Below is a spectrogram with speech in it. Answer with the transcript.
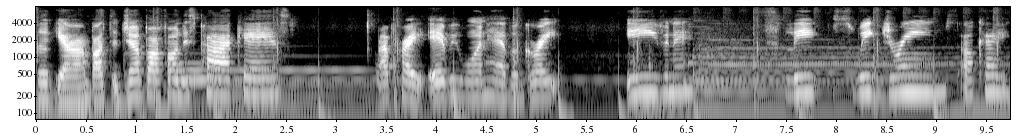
Look, y'all, I'm about to jump off on this podcast. I pray everyone have a great evening. Sleep, sweet dreams, okay?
